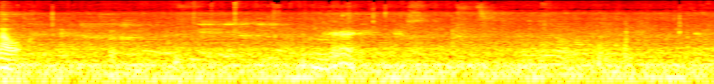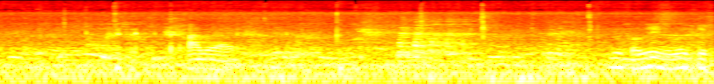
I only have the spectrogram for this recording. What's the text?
เรา พาเลยอยู่กับวิ่งอยู่กับกี่ค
